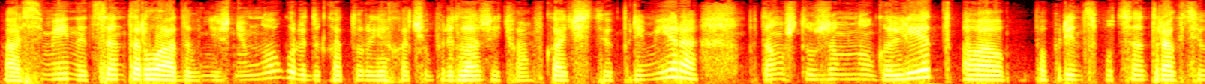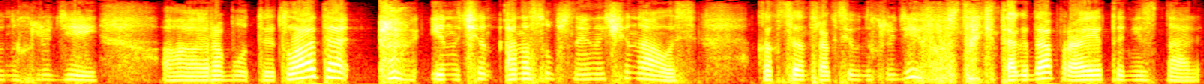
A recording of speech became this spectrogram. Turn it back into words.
а, семейный центр «Лада» в Нижнем Новгороде, который я хочу предложить вам в качестве примера, потому что уже много лет а, по принципу Центра активных людей а, работает «Лада», и она, собственно, и начиналась. Как Центр активных людей, просто они тогда про это не знали,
